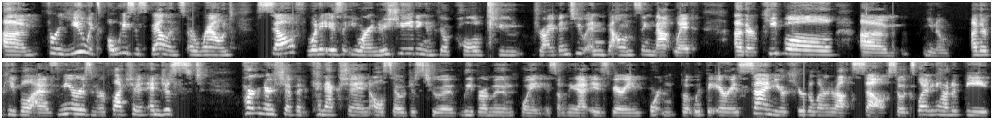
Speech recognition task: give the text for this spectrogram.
um, for you it's always this balance around self what it is that you are initiating and feel called to drive into and balancing that with other people um, you know other people as mirrors and reflection and just partnership and connection also just to a libra moon point is something that is very important but with the aries sun you're here to learn about self so it's learning how to be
